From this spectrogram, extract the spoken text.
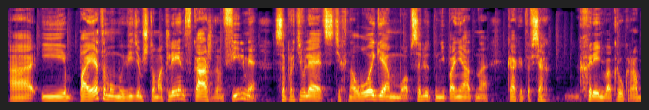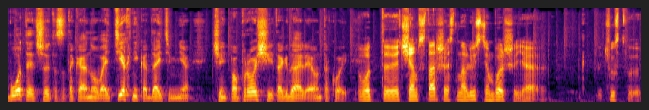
а, и поэтому мы видим, что Маклейн в каждом фильме сопротивляется технологиям, абсолютно непонятно, как эта вся хрень вокруг работает, что это за такая новая техника, дайте мне что-нибудь попроще и так далее. Он такой. Вот э, чем старше я становлюсь, тем больше я чувствую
